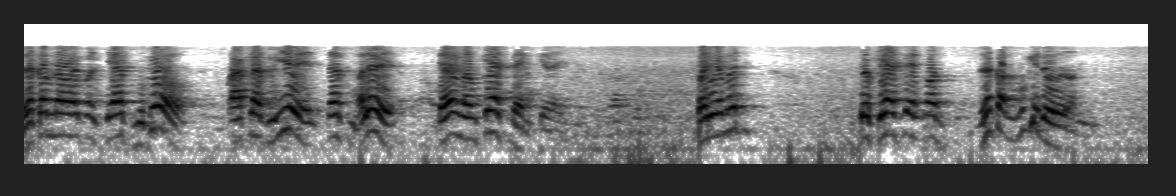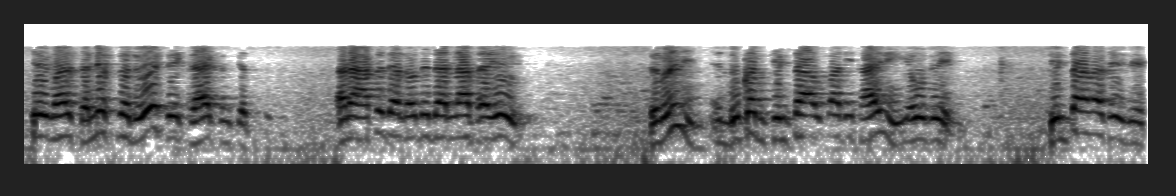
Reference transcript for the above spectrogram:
રકમ ના હોય પણ કેશ મૂક્યો આટલા જોઈએ, તરત મળે. તેનું નામ કેશ બેંક કહેવાય. પડી એમ જ? તો કેશ બેંકમાં રકમ મૂકી દેવાની કે મારે સંદેશ તો જોઈએ છે ગ્રાહક સંકેત. અને આઠ હજાર નવ હજાર ના થાય એવું. ને? એ દુઃખદ ચિંતા ઉપાધિ થાય ને એવું જોઈએ. ચિંતા ના થઈ જોઈએ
